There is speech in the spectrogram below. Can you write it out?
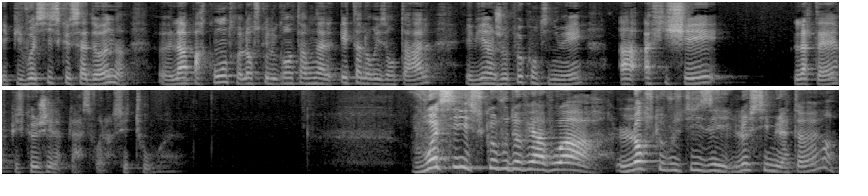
et puis voici ce que ça donne. là par contre lorsque le grand terminal est à l'horizontale eh bien je peux continuer à afficher la Terre puisque j'ai la place. Voilà, c'est tout. Voici ce que vous devez avoir lorsque vous utilisez le simulateur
